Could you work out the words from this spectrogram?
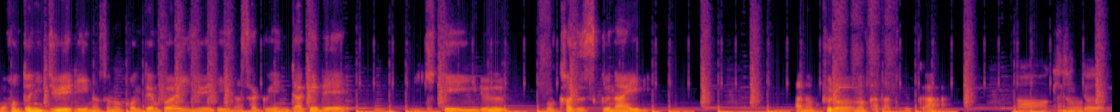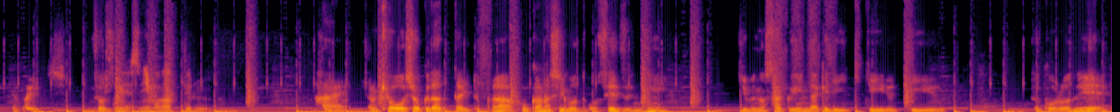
う本当にジュエリーのそのコンテンポラリージュエリーの作品だけで生きているもう数少ないあのプロの方というかああ、きちんとやっぱりそうですねビジネスにもなってる。はい、その教職だったりとか他の仕事をせずに自分の作品だけで生きているっていうところで、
